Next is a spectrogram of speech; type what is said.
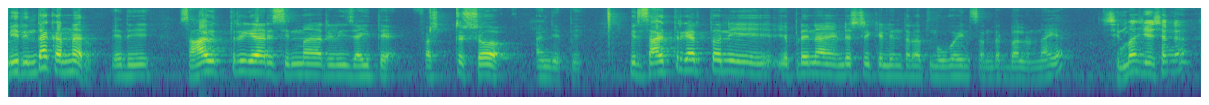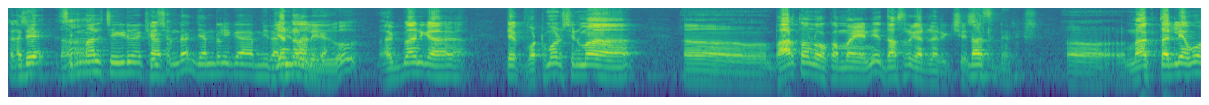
మీరు ఇందాక అన్నారు ఏది సావిత్రి గారి సినిమా రిలీజ్ అయితే ఫస్ట్ షో అని చెప్పి. మీరు సావిత్రి గారితో ఎప్పుడైనా ఇండస్ట్రీకి వెళ్ళిన తర్వాత మూవ్ అయిన సందర్భాలు ఉన్నాయా? సినిమా చేశాంగా అదే సినిమాలు చేయడమే కాకుండా జనరల్గా మీరు జనరల్ లేదు. అభిమానిగా అంటే మొట్టమొదటి సినిమా భారతంలో ఒక అమ్మాయి అని దసరా గారు డైరెక్ట్ చేశారు. డైరెక్షన్. నాకు తల్లి ఏమో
